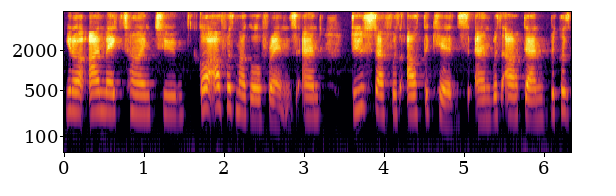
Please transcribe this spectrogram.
you know i make time to go out with my girlfriends and do stuff without the kids and without dan because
